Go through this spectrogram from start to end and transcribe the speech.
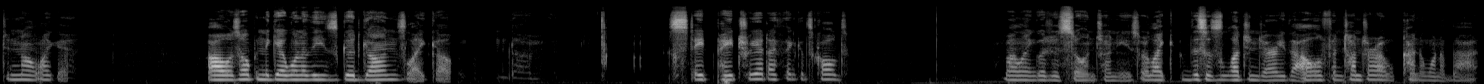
did not like it. I was hoping to get one of these good guns, like uh, State Patriot, I think it's called. My language is still in Chinese. Or like, this is legendary, the Elephant Hunter. I kind of wanted that.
